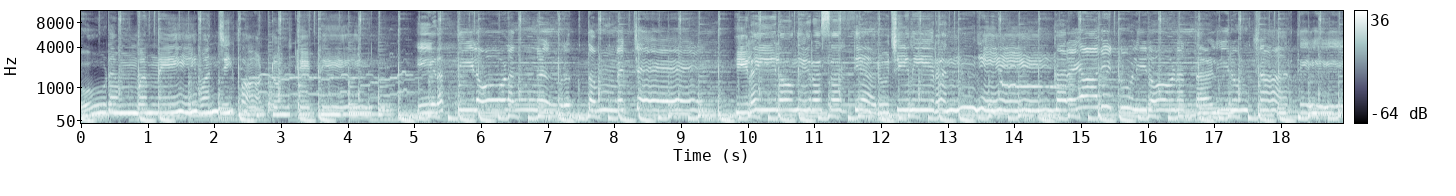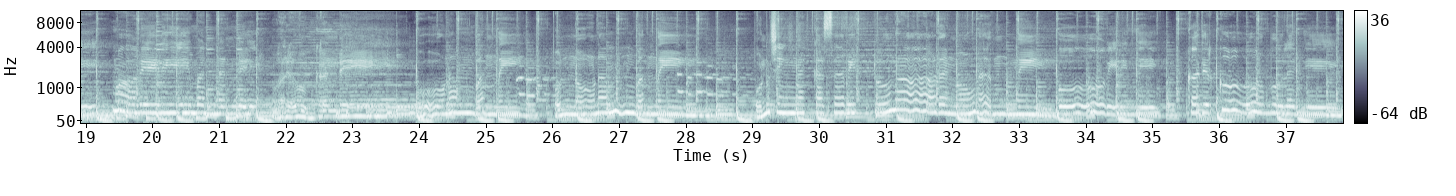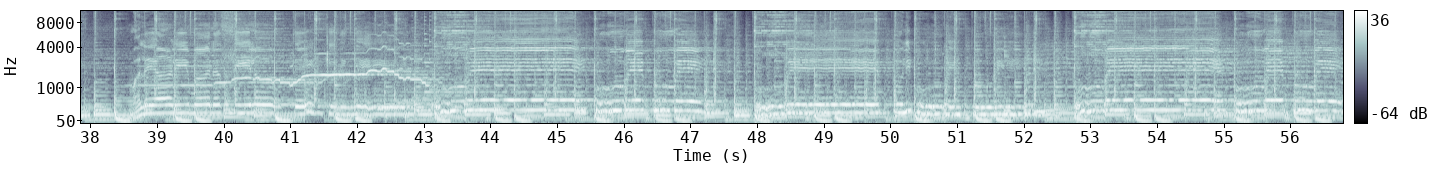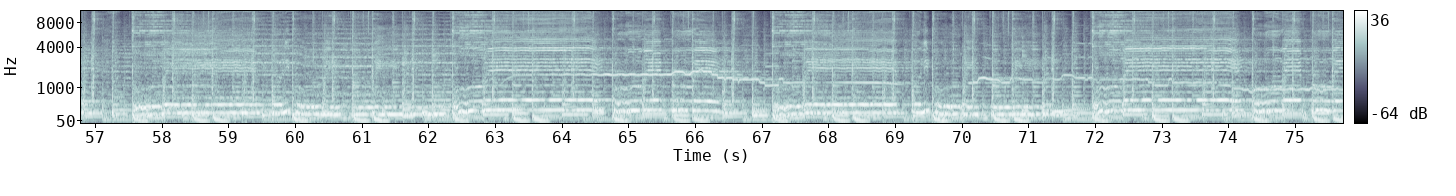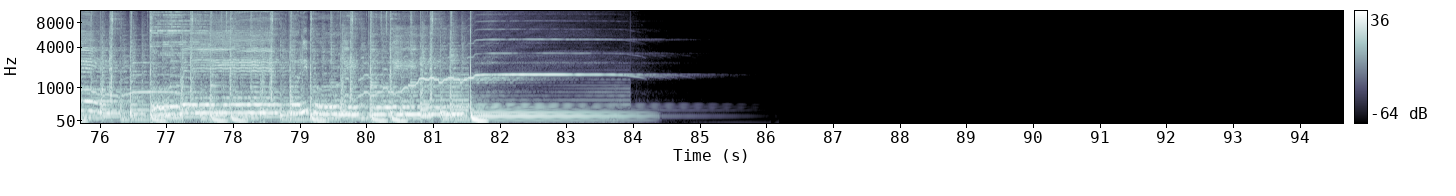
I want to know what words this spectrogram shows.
ഓടം വന്നേ വഞ്ചി പാട്ടും കേട്ടേ. ഇടത്തിലോളങ്ങൾ നൃത്തം വെച്ചേ. ഇലയിലോ നിറസത്യ രുചി നിറഞ്ഞേ. കരയാകെ കുളിരോണ തളിരും ചാർത്തി. മാവേലി മന്നന്റെ വരവും കണ്ടേ. പൊൻചിങ്ങ കസവിട്ടു നാടങ്ങുണർന്നീ പൂവിരിഞ്ഞി കതിർക്കൂമ്പുലങ്ങി മലയാളി മനസ്സിലോ തേക്കിനിഞ്ഞേ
